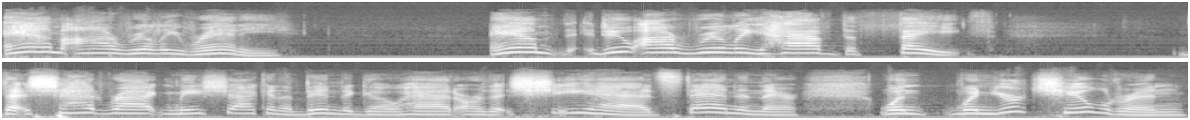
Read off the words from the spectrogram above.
am I really ready? Am, do I really have the faith that Shadrach, Meshach, and Abednego had, or that she had standing there. When when your children,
